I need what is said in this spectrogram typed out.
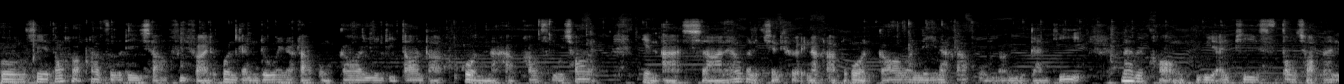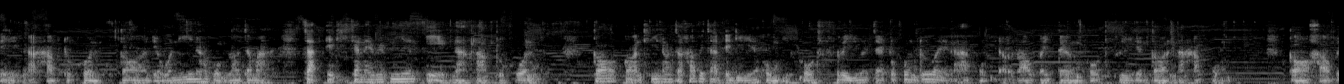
โอเคต้องขอกราบสวัสดีชาวฟรีไฟทุกคนกันด้วยนะครับ ผมก็ยินดีต้อนรับทุกคนนะครับ เข้าสู่ช่อง NR Channel กันอีกเช่นเคยนะครับ ทุกคนก็วันนี้นะครับ ผมเราอยู่กันที่หน้าเว็บของ VIP Store Shop นั่นเองนะครับ ทุกคนก็เดี๋ยววันนี้นะครับผมเราจะมาจัดเอทีกันในเว็บนี้นั่นเองนะครับ ทุกคนก็ก่อนที่เราจะเข้าไปจัดไอดีนะผมมีโค้ดฟรีมาแจกทุกคนด้วยนะครับผมเดี๋ยวเราไปเติมโค้ดฟรีกันก่อนนะครับผมก็เข้าไป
